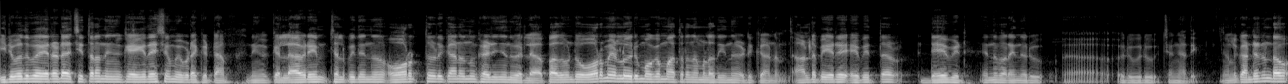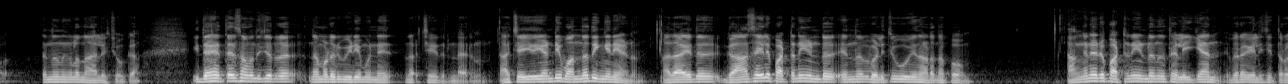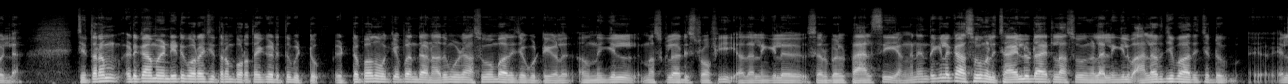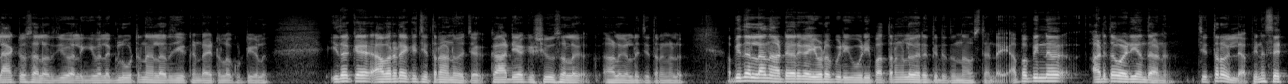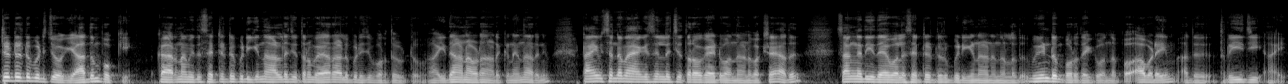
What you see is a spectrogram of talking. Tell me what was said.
ഇരുപത് പേരുടെ ചിത്രം നിങ്ങൾക്ക് ഏകദേശം ഇവിടെ കിട്ടാം. നിങ്ങൾക്ക് എല്ലാവരെയും ചിലപ്പോൾ ഇതിൽ നിന്ന് ഓർത്തെടുക്കാനൊന്നും കഴിഞ്ഞെന്ന് വരില്ല. അപ്പോൾ അതുകൊണ്ട് ഓർമ്മയുള്ള ഒരു മുഖം മാത്രം നമ്മൾ അതിൽ നിന്ന് എടുക്കുകയാണ്. ആളുടെ പേര് എബിത്തർ ഡേവിഡ് എന്ന് പറയുന്ന ഒരു ഒരു ഒരു ചങ്ങാതി. നിങ്ങൾ കണ്ടിട്ടുണ്ടോ എന്ന് നിങ്ങളൊന്ന് ആലോചിച്ച് നോക്കുക. ഇദ്ദേഹത്തെ സംബന്ധിച്ചിട്ട് നമ്മളൊരു വീഡിയോ മുന്നേ ചെയ്തിട്ടുണ്ടായിരുന്നു. ആ ചെയ്യേണ്ടി വന്നത് ഇങ്ങനെയാണ്. അതായത് ഗാസയിൽ പട്ടിണിയുണ്ട് എന്ന് വിളിച്ചു കൂവി നടന്നപ്പോൾ അങ്ങനെ ഒരു പട്ടിണി ഉണ്ടെന്ന് തെളിയിക്കാൻ ഇവരുടെ കയ്യിൽ ചിത്രമില്ല. ചിത്രം എടുക്കാൻ വേണ്ടിയിട്ട് കുറേ ചിത്രം പുറത്തേക്ക് എടുത്ത് വിട്ടു. ഇട്ടപ്പോൾ നോക്കിയപ്പോൾ എന്താണ്? അത് മുഴുവൻ അസുഖം ബാധിച്ച കുട്ടികൾ ഒന്നുകിൽ മസ്കുലർ ഡിസ്ട്രോഫി അതല്ലെങ്കിൽ സെർബൽ പാൽസി അങ്ങനെ എന്തെങ്കിലുമൊക്കെ അസുഖങ്ങൾ ചൈൽഡ്ഹുഡ് ആയിട്ടുള്ള അസുഖങ്ങൾ അല്ലെങ്കിൽ അലർജി ബാധിച്ചിട്ട് ലാക്ടോസ് അലർജിയോ അല്ലെങ്കിൽ വല്ല ഗ്ലൂട്ടൻ അലർജിയൊക്കെ ഉണ്ടായിട്ടുള്ള കുട്ടികൾ ഇതൊക്കെ അവരുടെയൊക്കെ ചിത്രമാണ് വെച്ചത് കാർഡിയാക് ഇഷ്യൂസ് ഉള്ള ആളുകളുടെ ചിത്രങ്ങൾ അപ്പോൾ ഇതെല്ലാം നാട്ടുകാർ കൈയോടെ പിടികൂടി പത്രങ്ങൾ വരെ തിരുത്തുന്ന അവസ്ഥ ഉണ്ടായി. അപ്പോൾ പിന്നെ അടുത്ത വഴി എന്താണ്? ചിത്രമില്ല. പിന്നെ സെറ്റ് ഇട്ടിട്ട് പിടിച്ചു നോക്കി. അതും പൊക്കി. കാരണം ഇത് സെറ്റിട്ട് പിടിക്കുന്ന ആളുടെ ചിത്രം വേറെ ആൾ പിടിച്ച് പുറത്ത് വിട്ടു. ഇതാണ് അവിടെ നടക്കണതെന്ന് അറിഞ്ഞു. ടൈംസിന്റെ മാഗസിനിൽ ചിത്രമൊക്കെ ആയിട്ട് വന്നതാണ്. പക്ഷേ അത് സംഗതി ഇതേപോലെ സെറ്റ് ഇട്ടിട്ട് പിടിക്കണമെന്നുള്ളത് വീണ്ടും പുറത്തേക്ക് വന്നപ്പോൾ അവിടെയും അത് ത്രീ ആയി.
